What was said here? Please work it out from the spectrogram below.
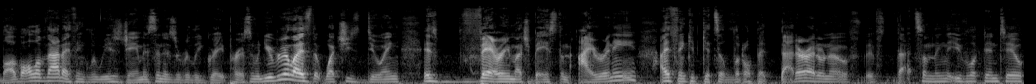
love all of that. I think Louise Jameson is a really great person. When you realize that what she's doing is very much based on irony, I think it gets a little bit better. I don't know if, if that's something that you've looked into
